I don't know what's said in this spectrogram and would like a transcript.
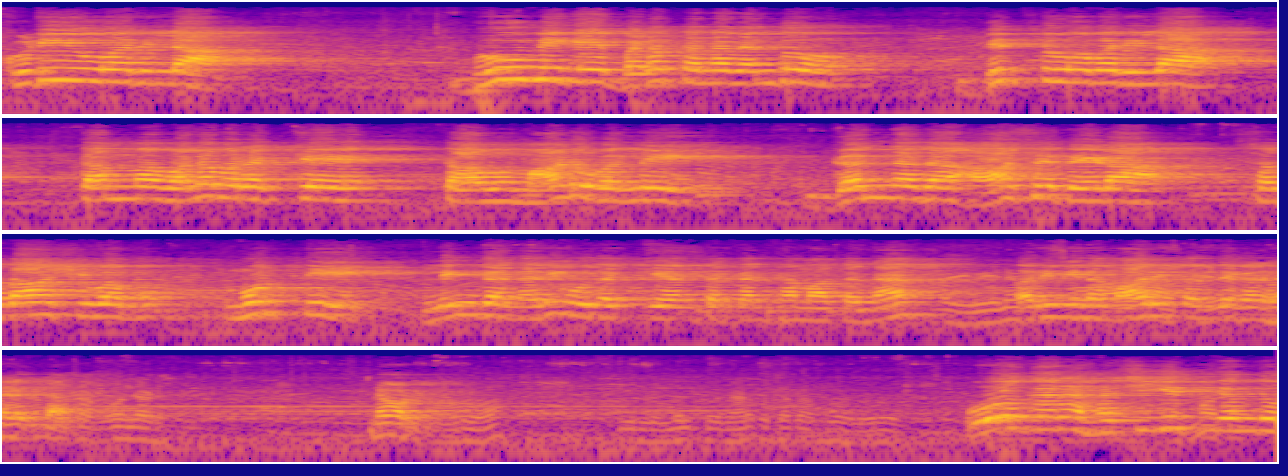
ಕುಡಿಯುವರಿಲ್ಲ. ಭೂಮಿಗೆ ಬಡತನವೆಂದು ಬಿತ್ತುವವರಿಲ್ಲ. ತಮ್ಮ ಒಲವರಕ್ಕೆ ತಾವು ಮಾಡುವಲ್ಲಿ ಗನ್ನದ ಆಸೆ ಬೇಡ. ಸದಾಶಿವ ಮೂರ್ತಿ ಲಿಂಗ ನರಿಯುವುದಕ್ಕೆ ಅಂತಕ್ಕಂಥ ಮಾತನ್ನ ಅರಿವಿನ ಮಾರಿ ತಂದೆಗಳು ಹೇಳ್ತಾರೆ. ನೋಡಿ. ಓಗರ ಹಸಿಯಿತ್ತೆಂದು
